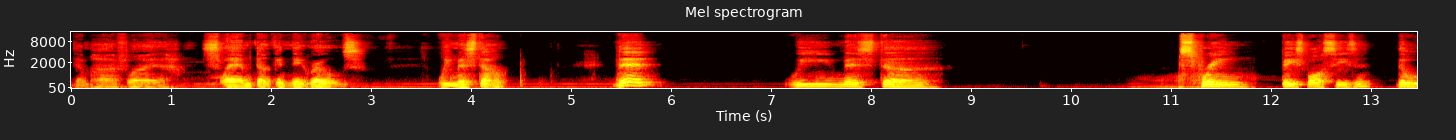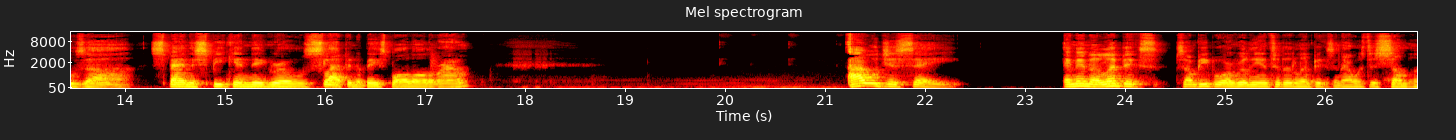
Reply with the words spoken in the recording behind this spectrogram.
Them high flying, slam dunking Negroes. We missed out. Then we missed uh spring baseball season. Those uh Spanish speaking Negroes slapping the baseball all around. I would just say, and then the Olympics, some people are really into the Olympics, and that was this summer,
